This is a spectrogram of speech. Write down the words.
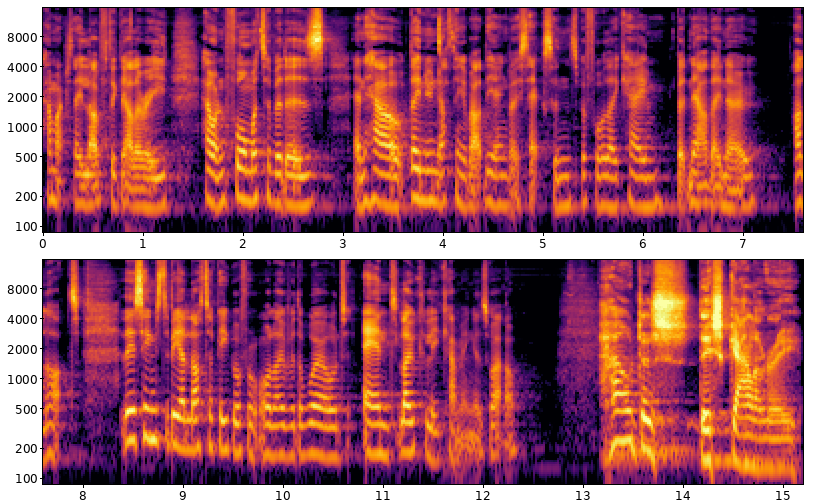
how much they love the gallery, how informative it is, and how they knew nothing about the Anglo Saxons before they came, but now they know a lot. There seems to be a lot of people from all over the world and locally coming as well. How does this gallery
